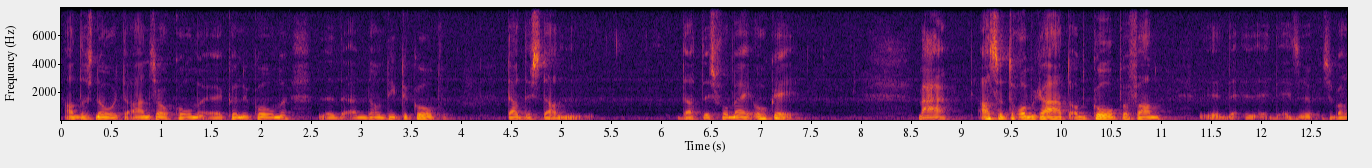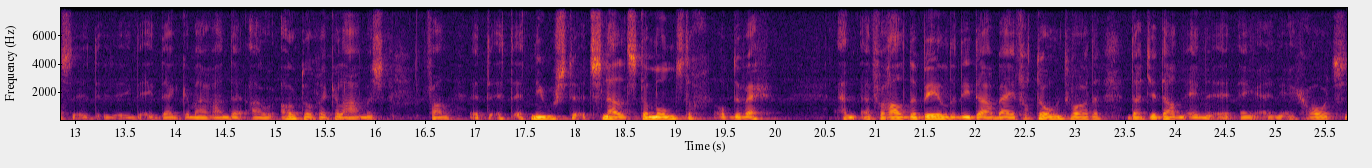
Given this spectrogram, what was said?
anders nooit aan zou komen, eh, kunnen komen, eh, dan die te kopen. Dat is dan, dat is voor mij oké. Maar als het erom gaat om kopen van, eh, zoals, ik denk maar aan de autoreclames van het, het, het nieuwste, het snelste monster op de weg en, en, vooral de beelden die daarbij vertoond worden, dat je dan in, in, in, in groot,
